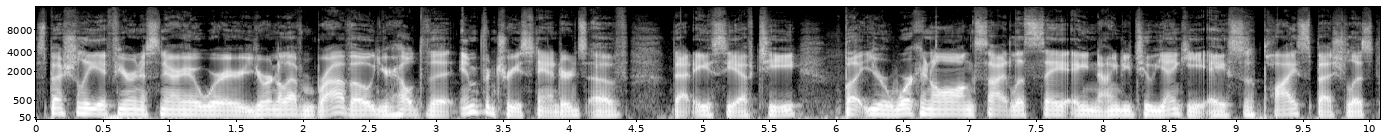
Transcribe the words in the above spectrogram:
Especially if you're in a scenario where you're an 11 Bravo, you're held to the infantry standards of that ACFT, but you're working alongside, let's say, a 92 Yankee, a supply specialist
